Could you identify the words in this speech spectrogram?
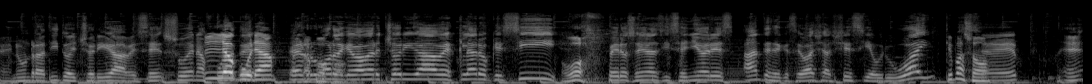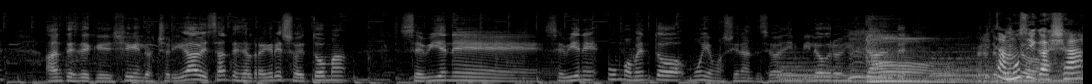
en un ratito hay chorigaves, ¿eh? Suena fuerte Locura. el Tampoco. rumor de que va a haber chorigaves, claro que sí. Uf, Pero señoras y señores, antes de que se vaya Jesse a Uruguay, ¿Qué pasó? ¿eh? Antes de que lleguen los chorigaves, antes del regreso de Toma, se viene, se viene un momento muy emocionante. Se va a venir mi logro en instante. No. Pero te Esta cuento- música ya.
